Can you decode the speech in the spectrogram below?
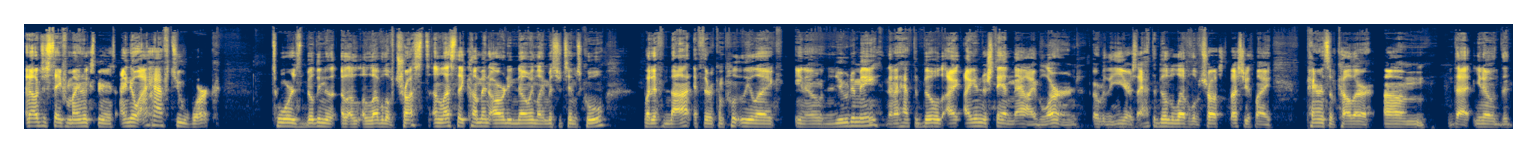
and i'll just say from my own experience i know i have to work towards building a, a, a level of trust unless they come in already knowing like mr timm's cool but if not if they're completely like you know new to me then i have to build i, I understand now i've learned over the years i have to build a level of trust especially with my parents of color um, that you know that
